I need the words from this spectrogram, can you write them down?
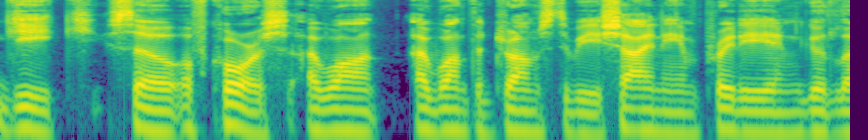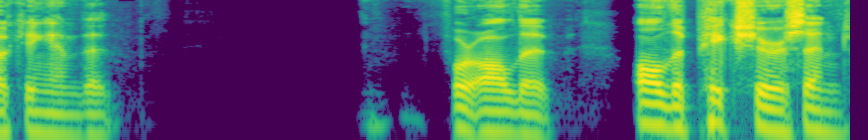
geek, so of course I want I want the drums to be shiny and pretty and good looking, and the for all the all the pictures and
